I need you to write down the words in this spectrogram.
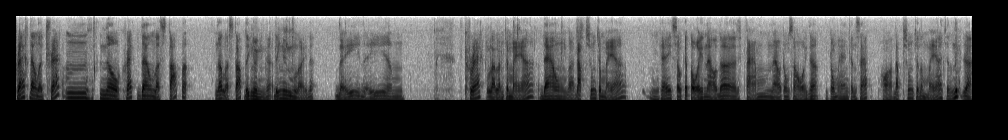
Crack down là track um, no crack down là stop á. Nó là stop để ngừng á để ngưng lại đó. Để để um, crack là làm cho mẻ down là đập xuống cho mẻ. Cái sau cái tội nào đó phạm nào trong xã hội đó công an cảnh sát họ đập xuống cho nó mẻ cho nó nứt ra.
